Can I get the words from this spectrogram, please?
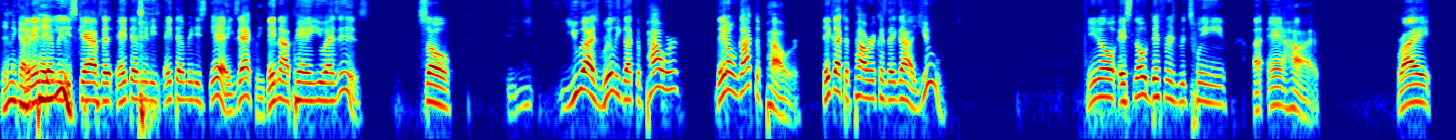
then they gotta ain't pay that many you. scabs that ain't that many ain't that many yeah exactly they not paying you as is so y- you guys really got the power they don't got the power they got the power because they got you you know it's no difference between an ant hive right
